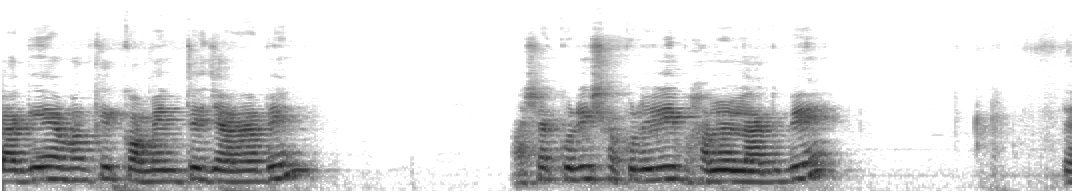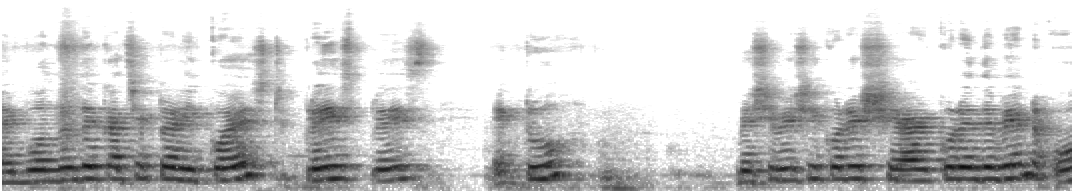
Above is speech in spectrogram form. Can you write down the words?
লাগে আমাকে কমেন্টে জানাবেন। আশা করি সকলেরই ভালো লাগবে। তাই বন্ধুদের কাছে একটা রিকোয়েস্ট প্লিজ প্লিজ একটু বেশি বেশি করে শেয়ার করে দেবেন ও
